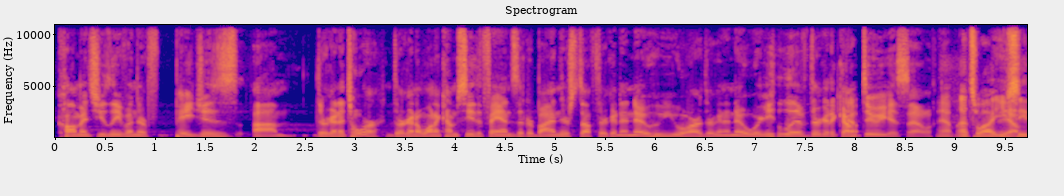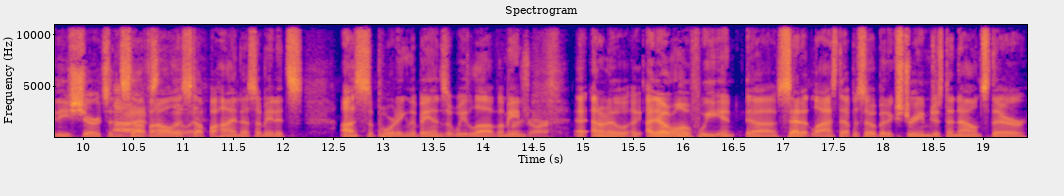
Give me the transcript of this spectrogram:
comments you leave on their pages, um, they're going to tour. They're going to want to come see the fans that are buying their stuff. They're going to know who you are. They're going to know where you live. They're going to come Yep. to you. So, Yeah, that's why you Yep. see these shirts and Ah, stuff and all this stuff behind us. I mean, it's us supporting the bands that we love. I mean, sure. I I don't know. I don't know if we in- uh, said it last episode, but Extreme just announced their.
